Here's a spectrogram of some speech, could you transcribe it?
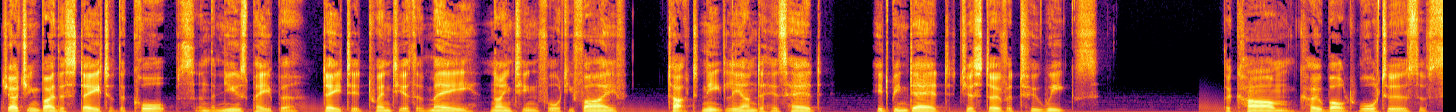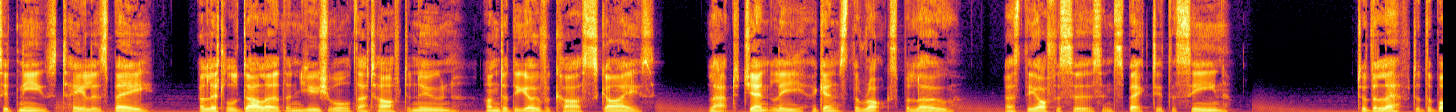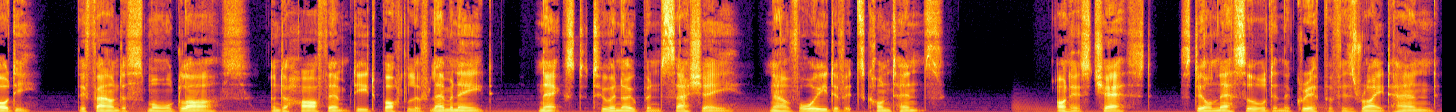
Judging by the state of the corpse and the newspaper dated 20th of May 1945, tucked neatly under his head, he'd been dead just over two weeks the calm cobalt waters of Sydney's Taylor's Bay, a little duller than usual that afternoon under the overcast skies, lapped gently against the rocks below, as the officers inspected the scene. To the left of the body, they found a small glass and a half emptied bottle of lemonade next to an opened sachet, now void of its contents. On his chest, still nestled in the grip of his right hand,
